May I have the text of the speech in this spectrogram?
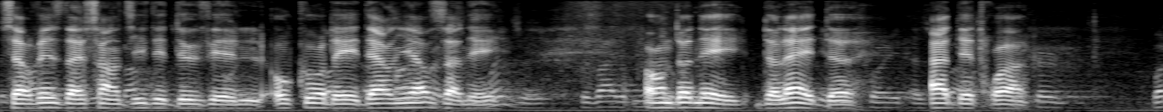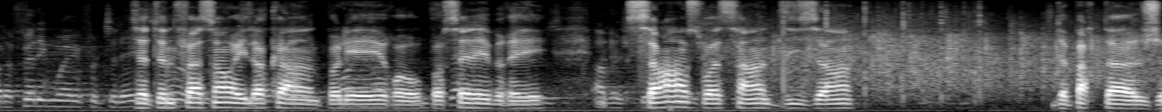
services d'incendie des deux villes. Au cours des dernières années, ont donné de l'aide à Détroit. C'est une façon éloquente pour les héros pour célébrer 170 ans de partage.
